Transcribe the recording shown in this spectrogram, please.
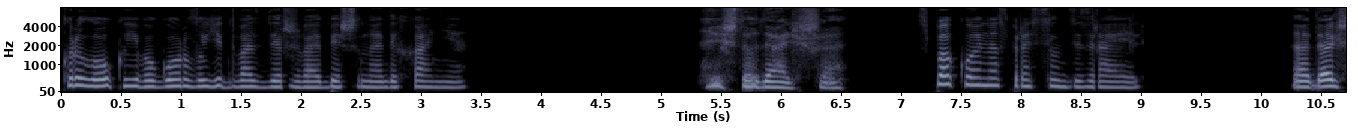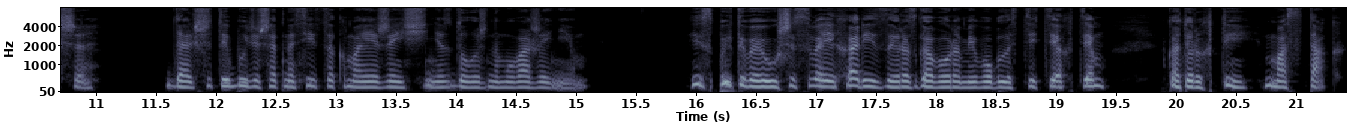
крыло к его горлу, едва сдерживая бешеное дыхание. «И что дальше?» — спокойно спросил Дизраэль. «А дальше? Дальше ты будешь относиться к моей женщине с должным уважением, испытывая уши своей харизы разговорами в области тех тем, в которых ты мастак.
